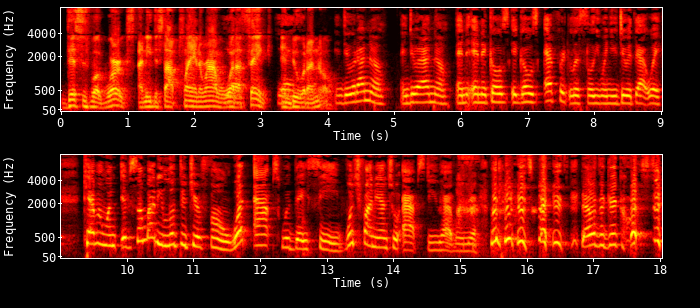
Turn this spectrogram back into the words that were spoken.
this is what works. I need to stop playing around with yes. what I think yes. and do what I know. And do what I know and do what I know. And and it goes it goes effortlessly when you do it that way. Kevin, when if somebody looked at your phone, what apps would they see? Which financial apps do you have on there? Look at his face. That was a good question.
